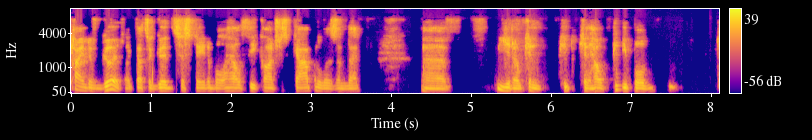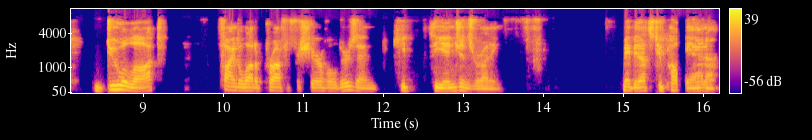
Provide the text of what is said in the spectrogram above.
kind of good like that's a good sustainable healthy conscious capitalism that uh, you know can can help people do a lot find a lot of profit for shareholders and keep the engines running. Maybe that's too Pollyanna.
